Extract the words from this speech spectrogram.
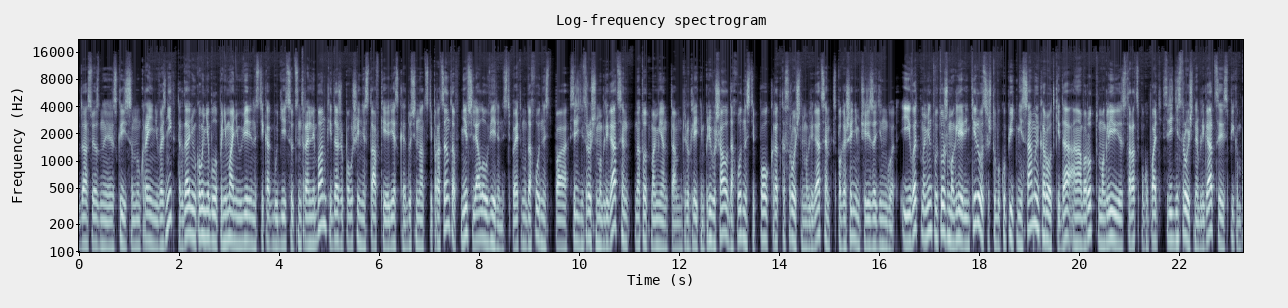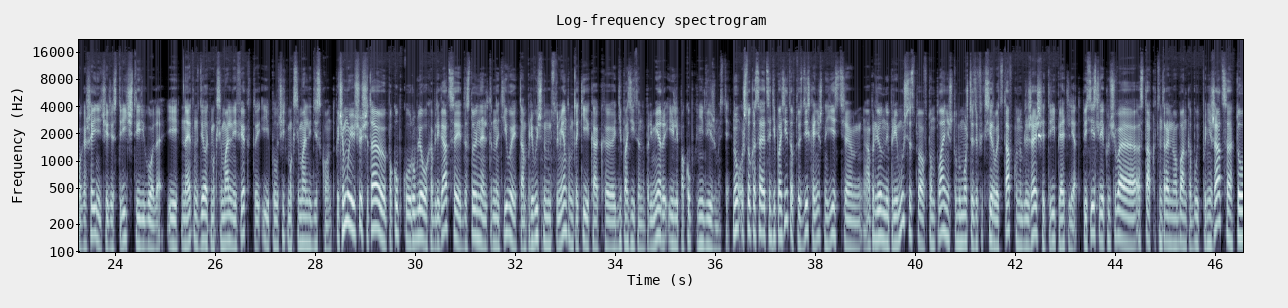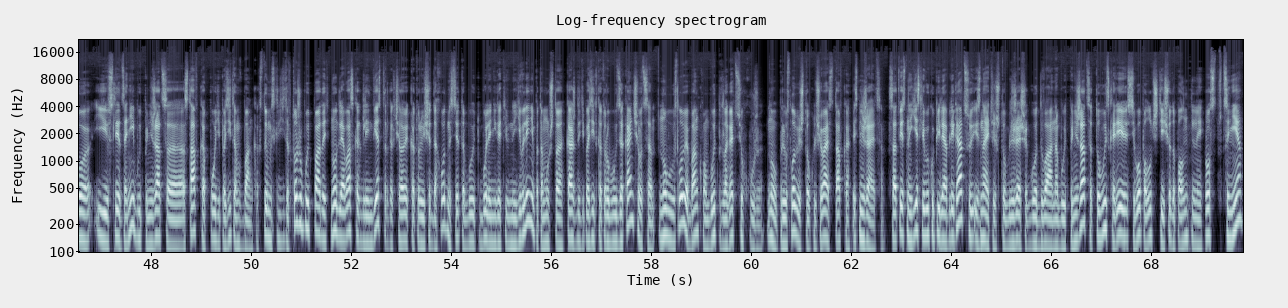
да, связанный с кризисом на Украине возник, тогда ни у кого не было понимания уверенности, как будет действовать центральный банк, и даже повышение ставки резкое до 17% не вселяло уверенности. Поэтому доходность по среднесрочным облигациям на тот момент, там, трехлетним, превышала доходности по краткосрочным облигациям с погашением через один год. И в этот момент вы тоже могли ориентироваться, чтобы купить не самые короткие, да, а наоборот могли стараться покупать среднесрочные облигации с пиком погашения через 3-4 года. И на этом сделать максимальный эффект и получить максимальный дисконт. Почему я еще считаю покупку рублевых облигаций достойной альтернативой там привычным инструментам, такие как э, депозиты, например, или покупка недвижимости. Ну, что касается депозитов, то здесь, конечно, есть эм, определенные преимущества в том плане, что вы можете зафиксировать ставку на ближайшие 3-5 лет. То есть, если ключевая ставка Центрального банка будет понижаться, то и вслед за ней будет понижаться ставка по депозитам в банках. Стоимость кредитов тоже будет падать, но для вас, как для инвестора, как человек, который ищет доходность, это будет более негативное явление, потому что каждый депозит, который будет заканчиваться, новые условия банк вам будет предлагать все хуже. Ну, при условии, что ключевая ставка снижается. Соответственно, если вы купили облигацию и знаете, что в ближайший год-два она будет понижаться, то вы, скорее всего, получите еще дополнительный рост в цене,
